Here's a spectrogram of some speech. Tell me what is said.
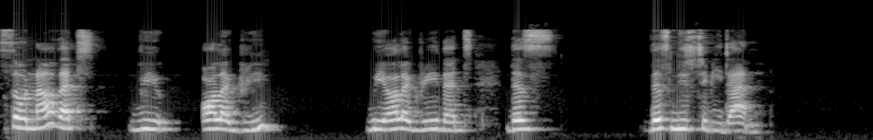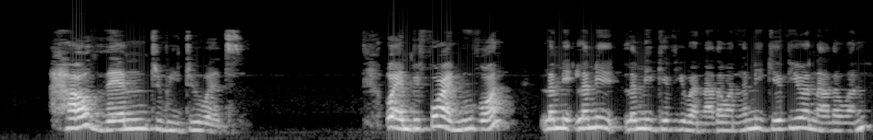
So now that we all agree, we all agree that this this needs to be done how then do we do it? Oh, and before I move on, let me let me let me give you another one. Let me give you another one.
